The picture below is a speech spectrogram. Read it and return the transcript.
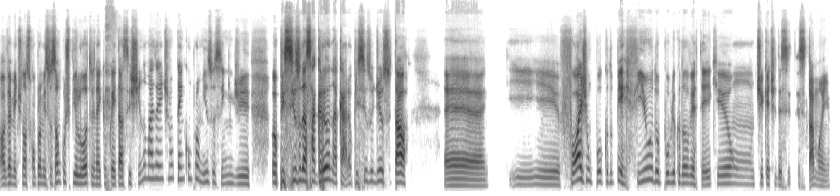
Obviamente, nossos compromissos são com os pilotos, né? Com quem está assistindo, mas a gente não tem compromisso assim de eu preciso dessa grana, cara, eu preciso disso e tal. É, e foge um pouco do perfil do público do Overtake um ticket desse, desse tamanho.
